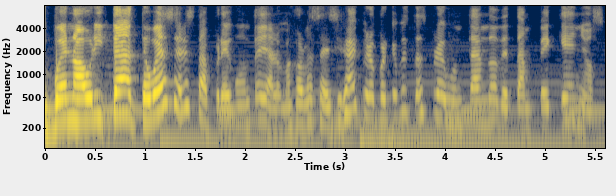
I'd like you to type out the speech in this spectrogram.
bueno, ahorita te voy a hacer esta pregunta y a lo mejor vas a decir, ay, pero ¿por qué me estás preguntando de tan pequeños?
